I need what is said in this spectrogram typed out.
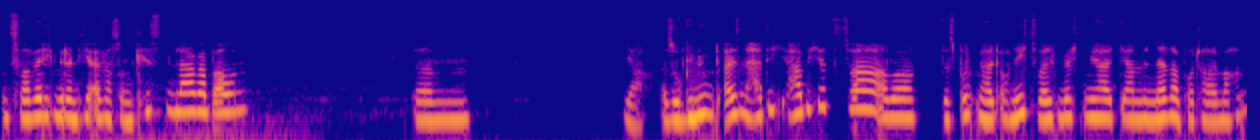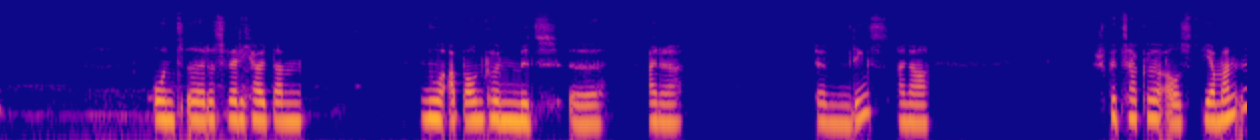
Und zwar werde ich mir dann hier einfach so ein Kistenlager bauen. Ähm, ja, also genügend Eisen hatte ich, habe ich jetzt zwar, aber das bringt mir halt auch nichts, weil ich möchte mir halt gerne ein Nether-Portal machen. Und äh, das werde ich halt dann nur abbauen können mit äh, einer ähm, Dings, einer Spitzhacke aus Diamanten.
